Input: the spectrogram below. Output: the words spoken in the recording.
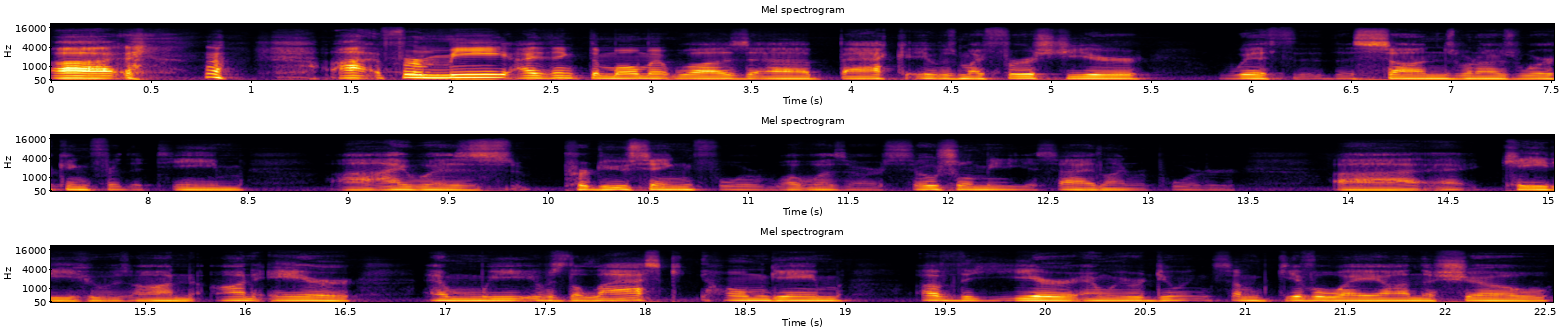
Uh, uh, for me, I think the moment was uh, back. It was my first year with the Suns when I was working for the team. Uh, I was producing for what was our social media sideline reporter, uh, Kayte, who was on on air, and we it was the last home game of the year, and we were doing some giveaway on the show,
